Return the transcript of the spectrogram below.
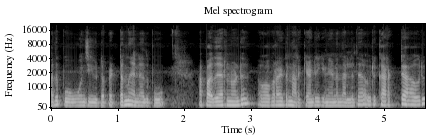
അത് പോവുകയും ചെയ്യും കേട്ടോ പെട്ടെന്ന് തന്നെ അത് പോവും. അപ്പോൾ അത് കാരണം കൊണ്ട് ഓവറായിട്ട് നിറയ്ക്കാണ്ടിരിക്കുന്നതാണ് നല്ലത്. ഒരു കറക്റ്റ് ആ ഒരു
